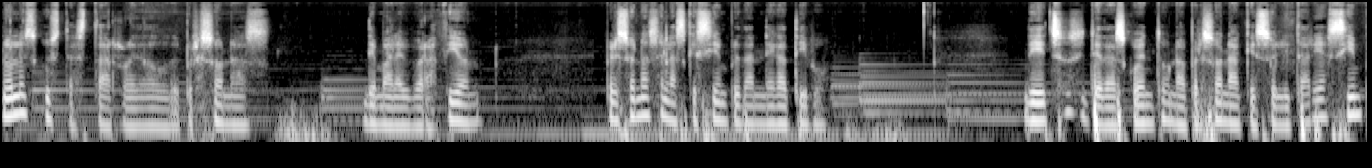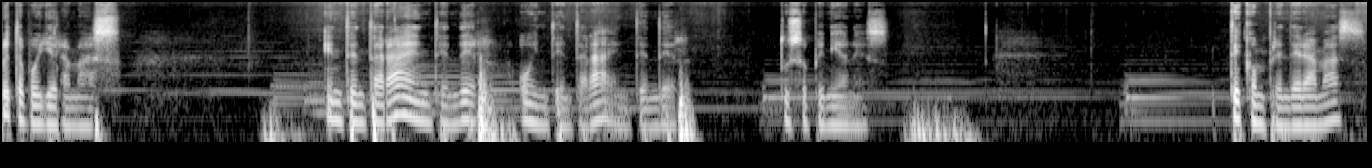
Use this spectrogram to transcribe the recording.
no les gusta estar rodeado de personas de mala vibración, personas en las que siempre dan negativo. De hecho, si te das cuenta, una persona que es solitaria siempre te apoyará más intentará entender o intentará entender tus opiniones. Te comprenderá más.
